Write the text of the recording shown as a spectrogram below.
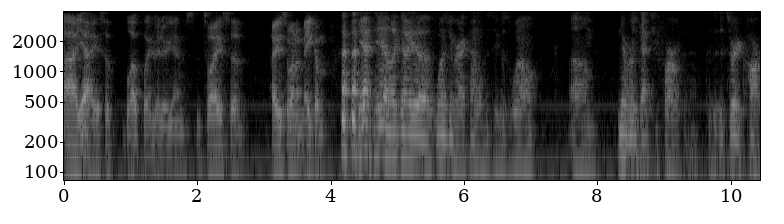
Uh, yeah, I used to love playing video games. That's why I used to. I used to want to make them. yes, yeah. Like I, uh, when I was younger, I kind of wanted to as well. Um, never really got too far with that because it's very hard.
